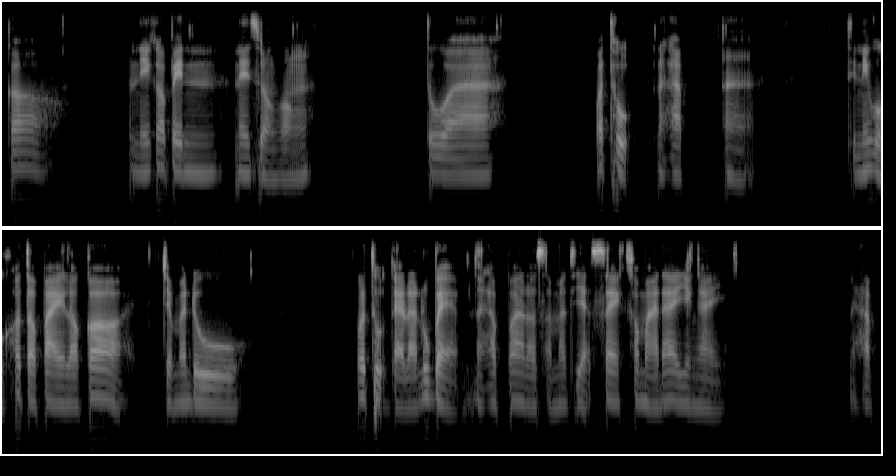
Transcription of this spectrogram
ก็อันนี้ก็เป็นในส่วนของตัววัตถุนะครับอ่าทีนี้หัวข้อต่อไปเราก็จะมาดูวัตถุแต่ละรูปแบบนะครับ ว่าเราสามารถที่จะแทรกเข้ามาได้ยังไงนะครับ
